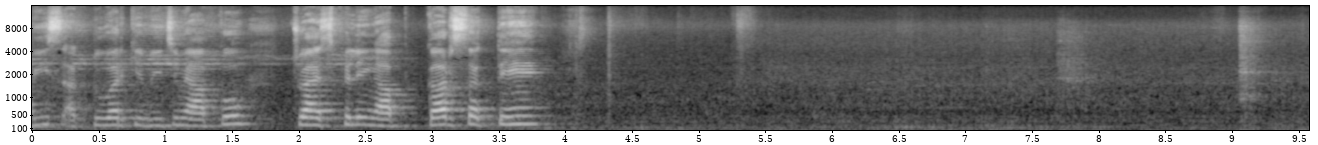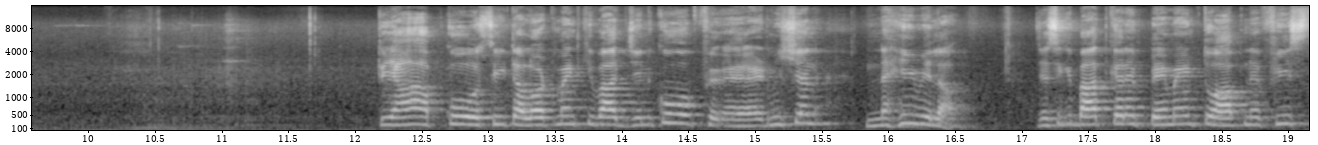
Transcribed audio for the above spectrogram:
20 अक्टूबर के बीच में आपको चॉइस फिलिंग आप कर सकते हैं। तो यहाँ आपको सीट अलॉटमेंट की बात, जिनको एडमिशन नहीं मिला। जैसे कि बात करें पेमेंट तो आपने फ़ीस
